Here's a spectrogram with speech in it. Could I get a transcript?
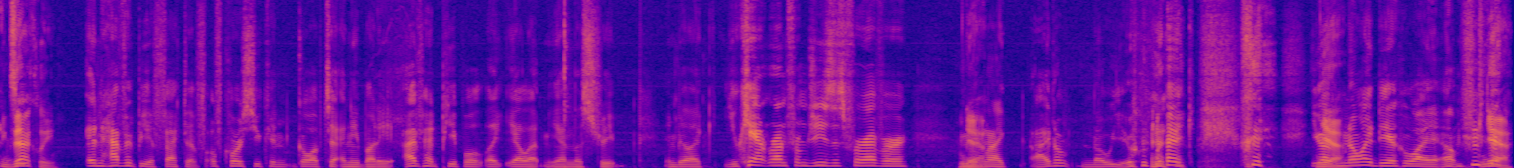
exactly. and have it be effective. Of course you can go up to anybody. I've had people like yell at me on the street and be like, "You can't run from Jesus forever." And Yeah. Like, "I don't know you." like you Yeah. have no idea who I am. yeah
